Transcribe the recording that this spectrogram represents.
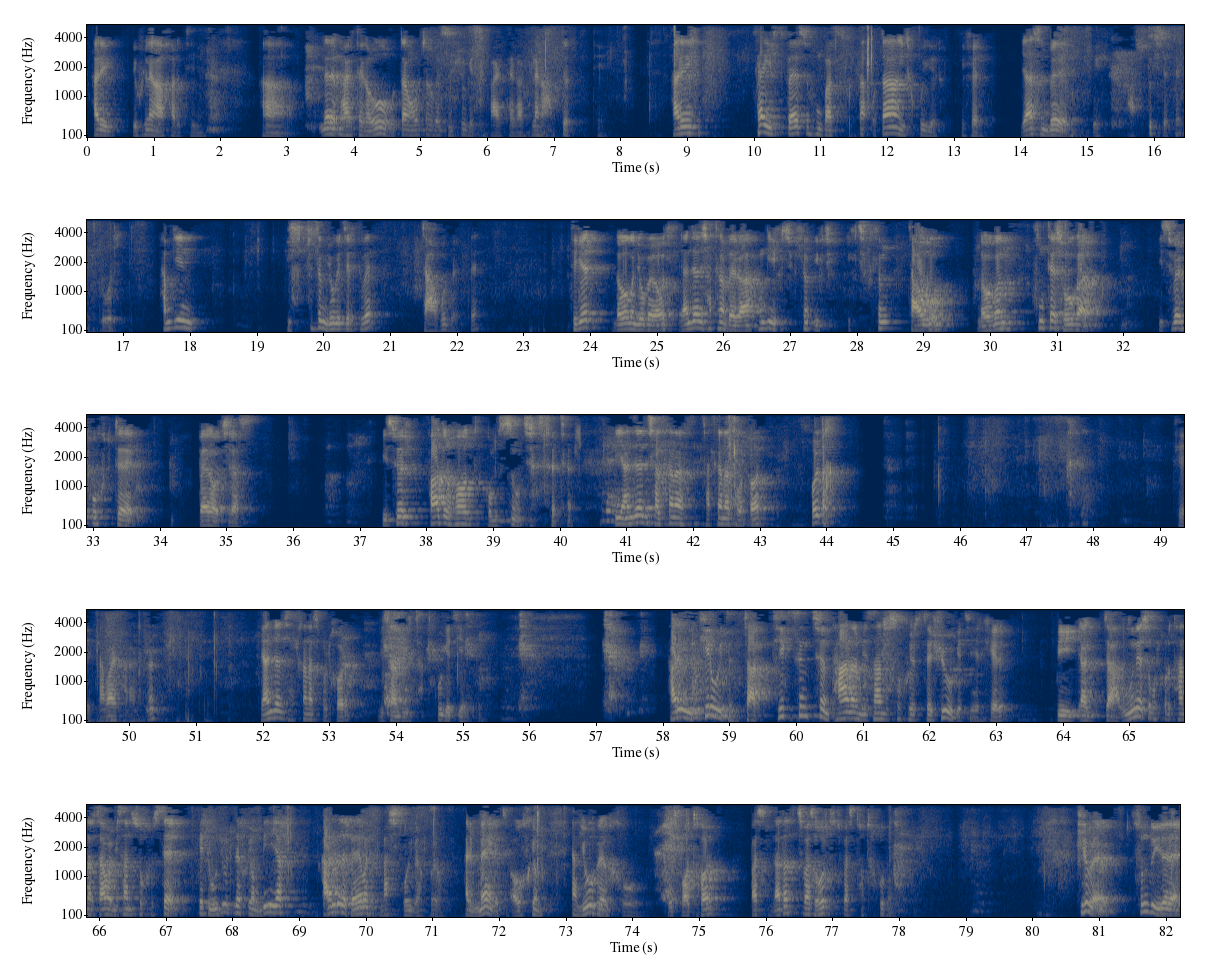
Харин юхлэн авахаар тийм. Аа нэрэ баяртайгаар өө удаан ууж байгаа байсан шүү гэж баяртайгаар план авдаг тий. Харин сайн ирд байсан хүн бас удаан ирэхгүйгээр ихээр яасан бэ асуудаг шүү дээ тий. Тэгвэл хамгийн ихчлэн юу гэж ярьдаг вэ? Заавгүй бай тээ. Тэгээд нөгөөг нь юу байвал янз янз шатхан байгаа хамгийн ихчлэн ихчлэн заавгүй нөгөөг нь хүнтэй суугаад эсвэл хүүхдтэй байгаа учраас эсвэл father hold гомдсон учраас би янз янз шалтгаанаас шалтгаанаас болохоор хулдах Тий, намайг хараа. Янз янз шалтгаанаас болохоор визанд ирж чадахгүй гэж ярьдаг. Харин тэр үед за тэгсэн чинь та нар визанд суух ёстой шүү гэж ярихээр би яг за үүнээс болохоор та нар заавал визанд суух ёстой. Гэтэл үжүүлэх юм би яг гаран дээр байвал маш гоё байхгүй юу? Харин мэ гэж өгөх юм яг юу байх вэ гэж бодохоор бас надад ч бас өөрт ч бас тодорхой байна. Хэрвээ сүмдүү ирээрээ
